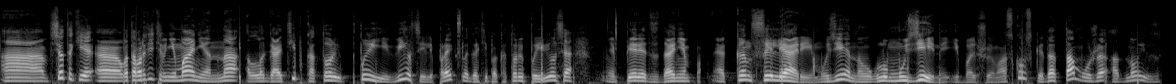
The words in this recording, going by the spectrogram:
а, все-таки вот обратите внимание на логотип, который появился, или проект логотипа, который появился перед зданием э, канцелярии музея на углу Музейной и Большой Московской. Да, там уже одно из,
